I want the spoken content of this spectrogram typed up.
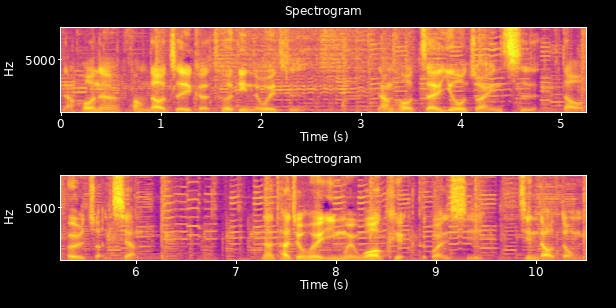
然后呢放到这个特定的位置，然后再右转一次到二转向，那它就会因为 Wall Kick 的关系进到洞里。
